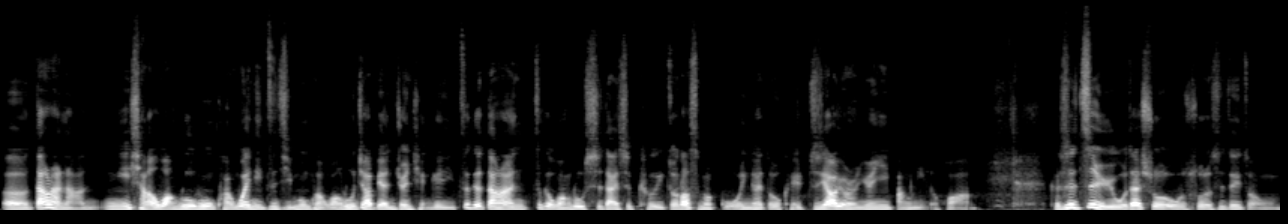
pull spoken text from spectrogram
呃，当然啦，你想要网络募款，为你自己募款，网络叫别人捐钱给你，这个当然，这个网络时代是可以走到什么国应该都可以，只要有人愿意帮你的话。可是至于我在说，我说的是这种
